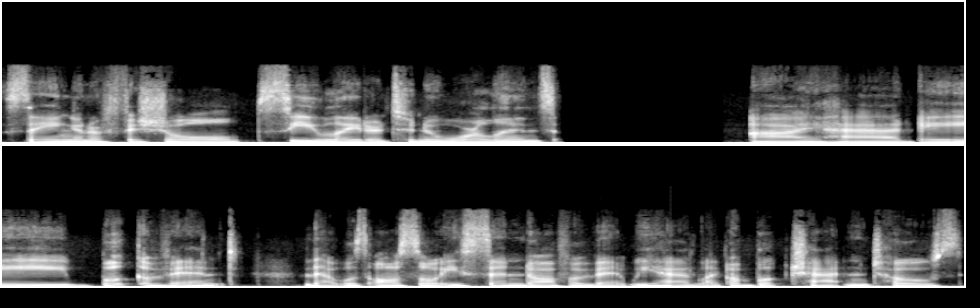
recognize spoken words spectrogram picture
saying an official see you later to New Orleans. I had a book event that was also a send off event. We had like a book chat and toast.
